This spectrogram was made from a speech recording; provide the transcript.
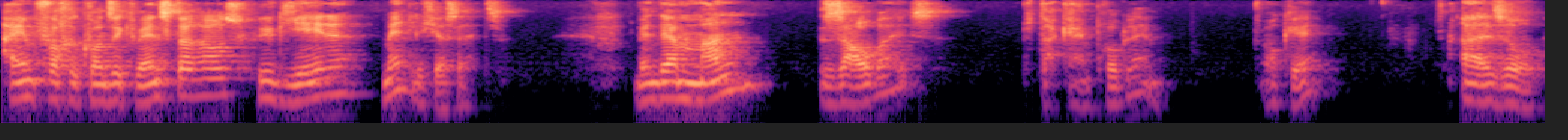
Einfache Konsequenz daraus, Hygiene männlicherseits. Wenn der Mann sauber ist, ist da kein Problem. Okay? Also,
